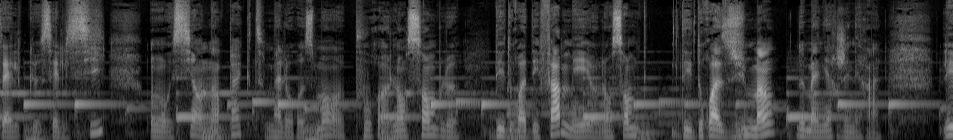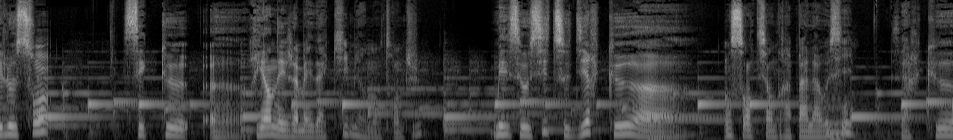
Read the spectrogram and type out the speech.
telles que celle-ci ont aussi un impact, malheureusement, pour l'ensemble des droits des femmes et euh, l'ensemble des droits humains de manière générale. Les leçons, c'est que euh, rien n'est jamais d'acquis, bien entendu. Mais c'est aussi de se dire que on s'en tiendra pas là aussi. C'est-à-dire que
